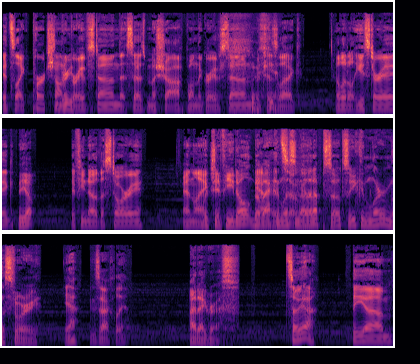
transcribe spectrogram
It's like perched on Agreed. a gravestone that says Maushop on the gravestone, which is like a little Easter egg Yep. if you know the story. And like, which if you don't go yeah, back and it's so listen to that episode, so you can learn the story. yeah, exactly. I digress. So yeah, the um,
